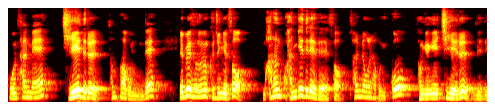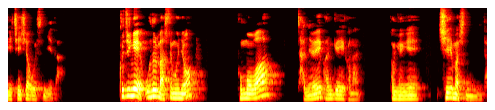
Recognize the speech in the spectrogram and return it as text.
혹은 삶의 지혜들을 선포하고 있는데 에베소서는 그 중에서 많은 관계들에 대해서 설명을 하고 있고 성경의 지혜를 우리에게 제시하고 있습니다. 그 중에 오늘 말씀은요, 부모와 자녀의 관계에 관한 성경의 지혜 말씀입니다.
